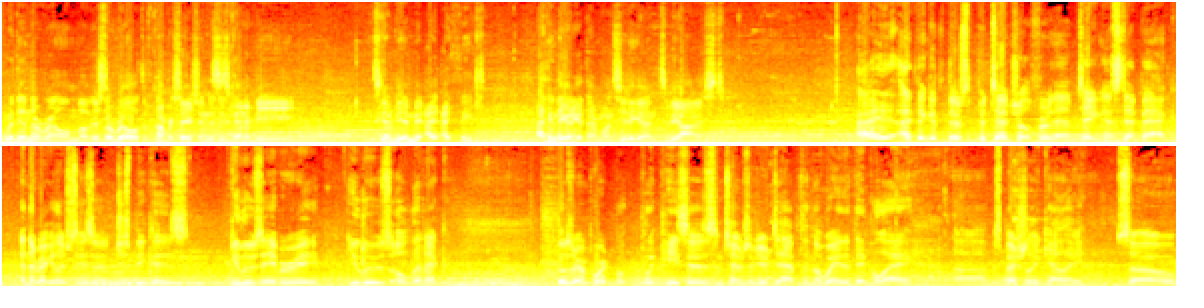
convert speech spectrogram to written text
within the realm of just a relative conversation, this is going to be it's going to be. I, I think I think they're going to get the number one seed again. To be honest, I, I think it, there's a potential for them taking a step back in the regular season just because you lose Avery, you lose Olynyk. Those are important pieces in terms of your depth and the way that they play, um, especially Kelly. So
